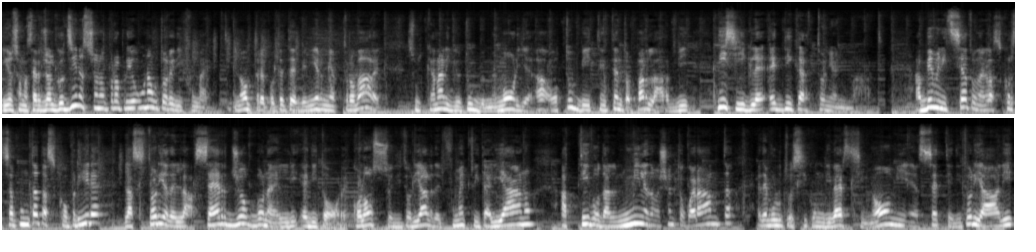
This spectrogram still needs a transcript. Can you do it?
Io sono Sergio Algozzino e sono proprio un autore di fumetti. Inoltre potete venirmi a trovare sul canale YouTube Memorie a 8 bit intento parlarvi di sigle e di cartoni animati. Abbiamo iniziato nella scorsa puntata a scoprire la storia della Sergio Bonelli Editore, colosso editoriale del fumetto italiano attivo dal 1940 ed evolutosi con diversi nomi e assetti editoriali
